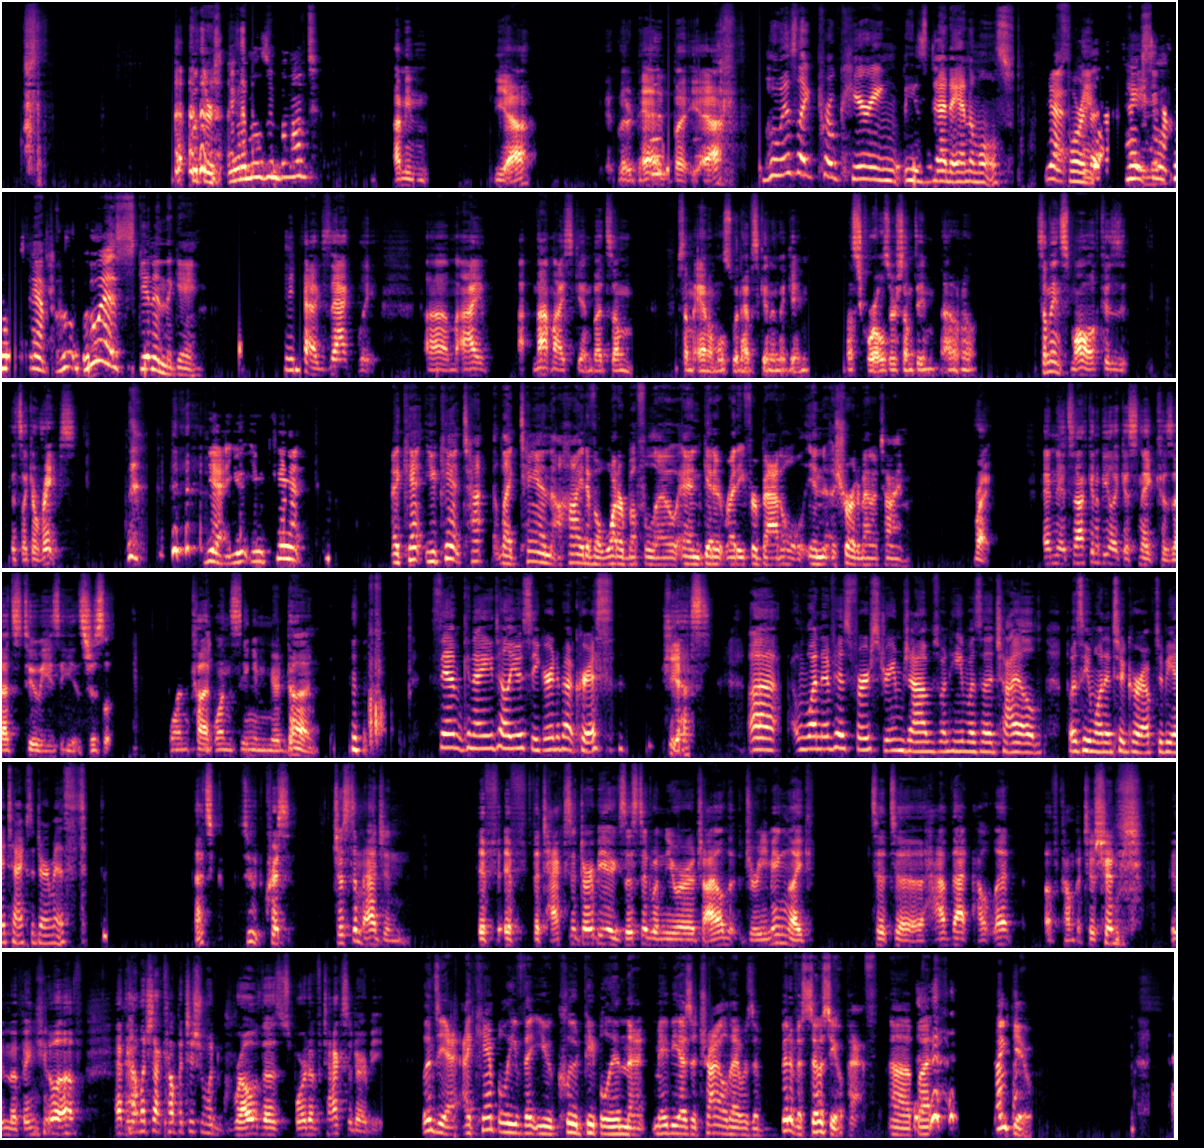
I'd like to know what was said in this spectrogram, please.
but there's animals involved I mean, yeah, they're dead, but yeah. Who is like procuring these dead animals yeah for Hey, the hey sam sam who who has skin in the game Yeah, exactly. Um, I not my skin, but some some animals would have skin in the game, uh, squirrels or something. I don't know, something small because it's like a race. yeah you you can't I can't. You can't ta like tan a hide of a water buffalo and get it ready for battle in a short amount of time. Right. And it's not going to be like a snake because that's too easy. It's just one cut, one seam, you're done. Sam, can I tell you a secret about Chris? Yes. Uh one of his first dream jobs when he was a child was he wanted to grow up to be a taxidermist. That's dude, Chris. Just imagine if if the taxidermy existed when you were a child, dreaming like to to have that outlet of competition in the thing you love, and how much that competition would grow the sport of taxidermy. Lindsay, I, I can't believe that you clued people in that maybe as a child I was a bit of a sociopath. Uh, but thank you. Uh,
